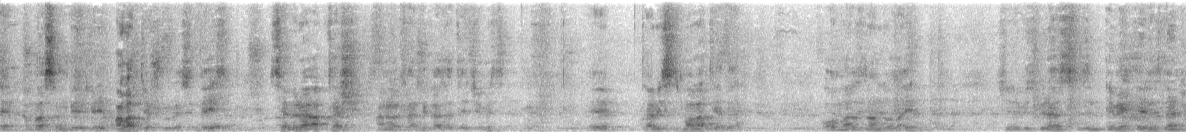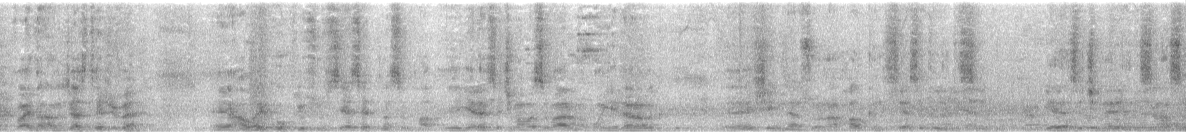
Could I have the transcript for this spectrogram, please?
Evet, basın birliği. Malatya şubesindeyiz. Semira Aktaş hanımefendi gazetecimiz. Ee, tabii siz Malatya'da olmanızdan dolayı şimdi biz biraz sizin emeklerinizden faydalanacağız, tecrübe. Ee, havayı kokluyorsunuz. Siyaset nasıl? Ha- e, yerel seçim havası var mı? 17 Aralık e, şeyinden sonra halkın siyasete ilgisi, yerel seçimlere ilgisi nasıl?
